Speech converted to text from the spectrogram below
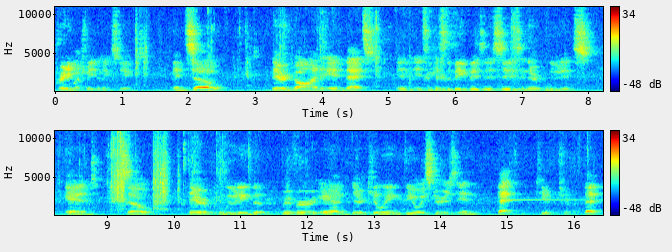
pretty much made them extinct. And so they're gone and that's and it's because of the big businesses and their pollutants. And so they're polluting the river and they're killing the oysters and that that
